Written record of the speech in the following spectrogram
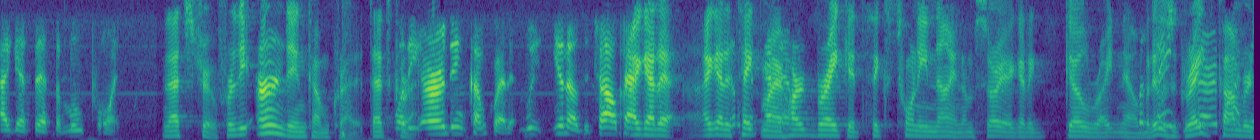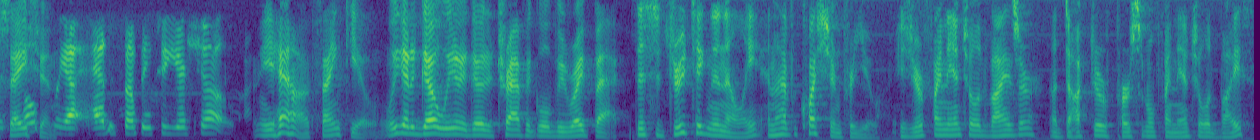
I guess that's a moot point. That's true. For the earned income credit, that's correct. For correct. the earned income credit, we you know the child tax. I gotta I gotta take my that. hard break at six twenty nine. I'm sorry, I gotta go right now. But, it was a great conversation. Hopefully, I something to your show. Yeah, thank you. We got to go. We got to go to traffic. We'll be right back. This is Drew Tignanelli, and I have a question for you. Is your financial advisor a doctor of personal financial advice?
